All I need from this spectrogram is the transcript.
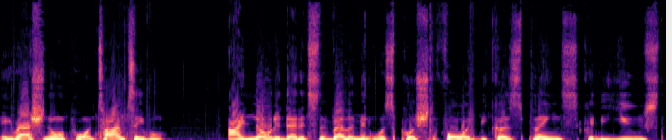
a rational, important timetable. I noted that its development was pushed forward because planes could be used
